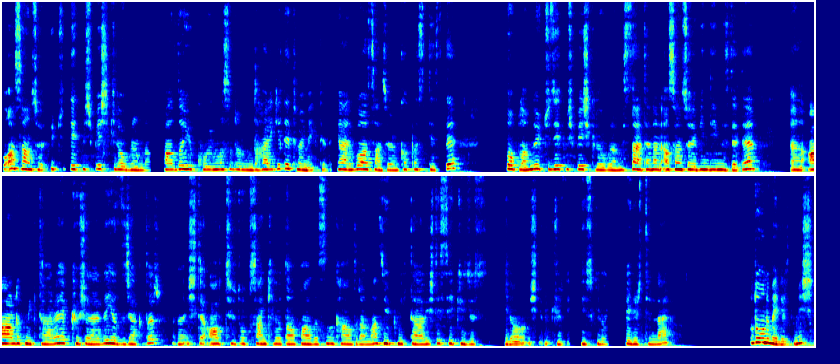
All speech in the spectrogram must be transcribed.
Bu asansör 375 kilogramdan fazla yük koyulması durumunda hareket etmemektedir. Yani bu asansörün kapasitesi toplamda 375 kilogram. Zaten hani asansöre bindiğimizde de e, ağırlık miktarı hep köşelerde yazacaktır. E, işte 690 kilodan fazlasını kaldıramaz. Yük miktarı işte 800 kilo, işte 300-200 kilo belirtirler. Bu da onu belirtmiş.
